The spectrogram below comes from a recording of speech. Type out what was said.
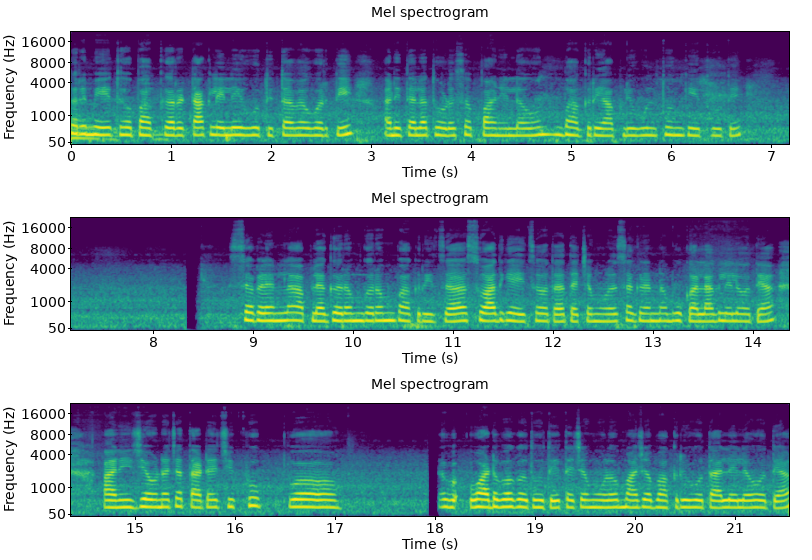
तर मी इथं भाकर टाकलेली होती तव्यावरती आणि त्याला थोडंसं पाणी लावून भाकरी आपली उलथून घेत होते. सगळ्यांना आपल्या गरम गरम भाकरीचा स्वाद घ्यायचा होता. त्याच्यामुळे सगळ्यांना भुका लागलेल्या होत्या आणि जेवणाच्या ताटाची खूप वाट बघत होते. त्याच्यामुळं माझ्या भाकरी होत आलेल्या होत्या.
